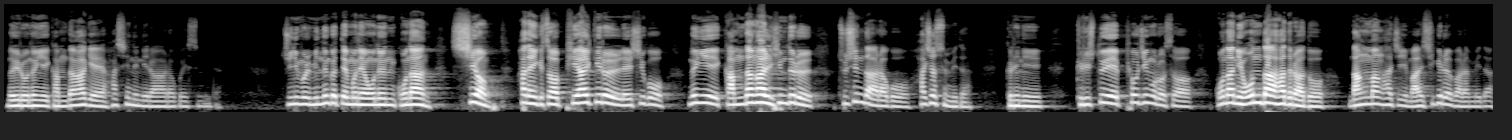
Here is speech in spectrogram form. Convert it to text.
너희로 능히 감당하게 하시느니라라고 했습니다. 주님을 믿는 것 때문에 오는 고난, 시험, 하나님께서 피할 길을 내시고 능히 감당할 힘들을 주신다라고 하셨습니다. 그러니 그리스도의 표징으로서 고난이 온다 하더라도 낭망하지 마시기를 바랍니다.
